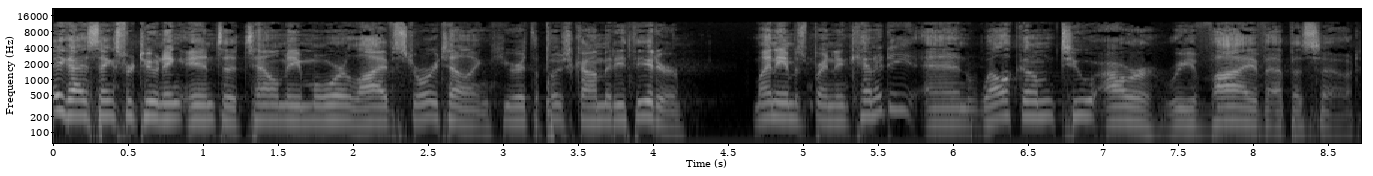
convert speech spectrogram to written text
Hey guys, thanks for tuning in to Tell Me More live storytelling here at the Push Comedy Theater. My name is Brendan Kennedy, and welcome to our Revive episode.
